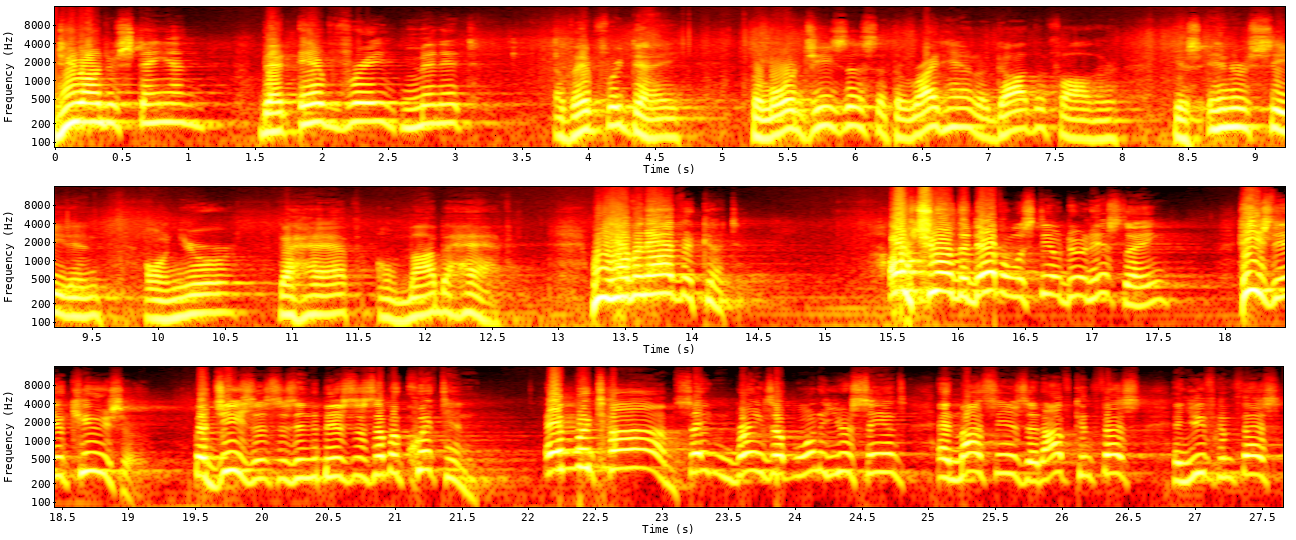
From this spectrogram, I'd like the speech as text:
Do you understand that every minute of every day, the Lord Jesus at the right hand of God the Father is interceding on your behalf, on my behalf. We have an advocate. Oh, sure, the devil is still doing his thing. He's the accuser. But Jesus is in the business of acquitting. Every time Satan brings up one of your sins and my sins that I've confessed and you've confessed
